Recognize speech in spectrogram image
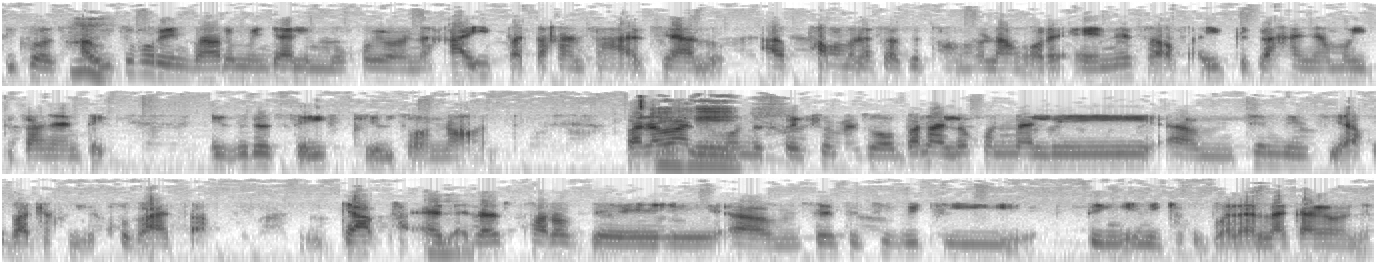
because ga o mm. itse gore environment ya le mo go yona ga a ipatagantsha ga se yalo a phamola sa se phamolang gore ene self a ipetsaganya mo ipetsaganyang teng is it a safe place or not bana ba leng on the spectrum as well ba na le go nna le um tendency ya go batla go ikgobatsa. Mm. that's part of the um sensitivity thing e ne ke go bolelela ka yone.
